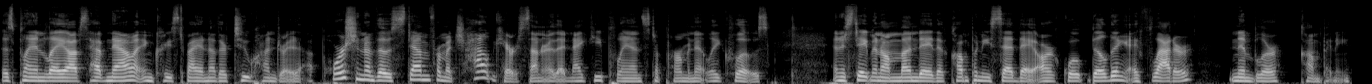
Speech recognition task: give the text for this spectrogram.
Those planned layoffs have now increased by another 200. A portion of those stem from a childcare center that Nike plans to permanently close. In a statement on Monday, the company said they are, quote, building a flatter, nimbler company.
